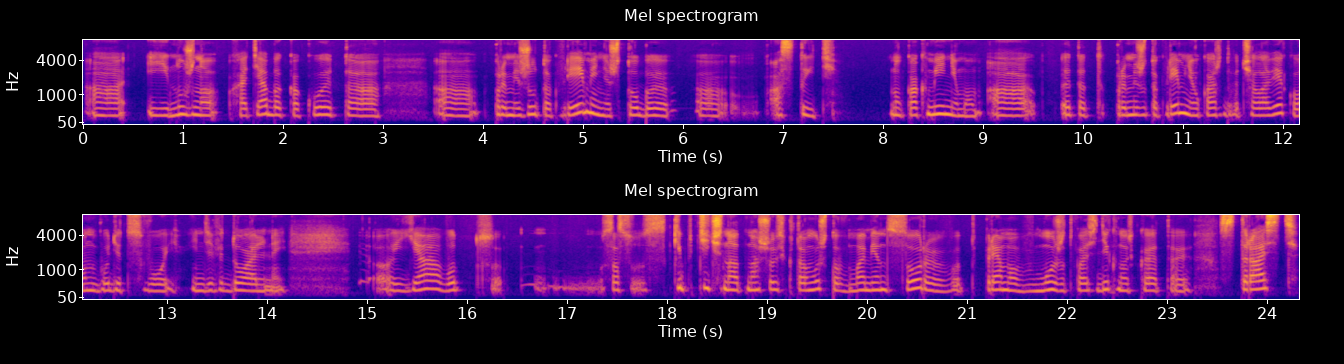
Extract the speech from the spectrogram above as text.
а, и нужно хотя бы какой-то а, промежуток времени, чтобы а, остыть, ну, как минимум. А этот промежуток времени у каждого человека, он будет свой, индивидуальный. Я вот скептично отношусь к тому, что в момент ссоры вот прямо может возникнуть какая-то страсть.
